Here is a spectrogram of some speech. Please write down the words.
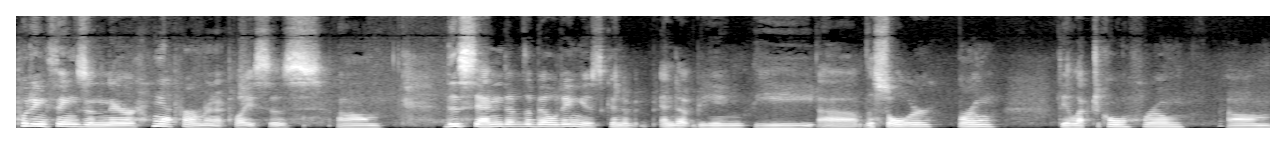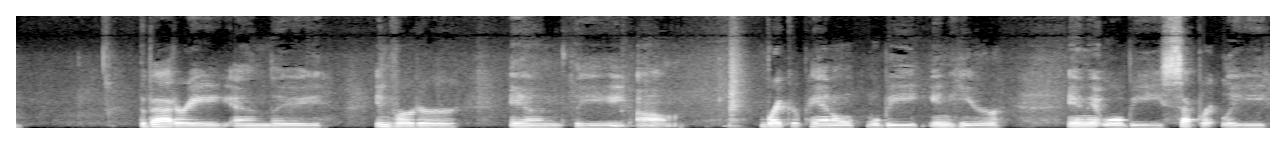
putting things in their more permanent places. Um, this end of the building is going to end up being the uh, the solar room, the electrical room, um, the battery and the inverter and the um, breaker panel will be in here and it will be separately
